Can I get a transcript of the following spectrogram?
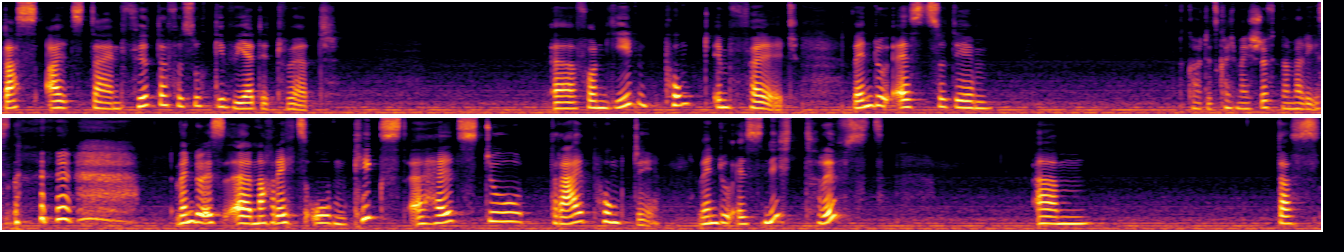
das als dein vierter Versuch gewertet wird. Äh, von jedem Punkt im Feld, wenn du es zu dem oh Gott, jetzt kann ich meine Schrift nochmal lesen. Wenn du es äh, nach rechts oben kickst, erhältst du drei Punkte. Wenn du es nicht triffst, ähm, das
